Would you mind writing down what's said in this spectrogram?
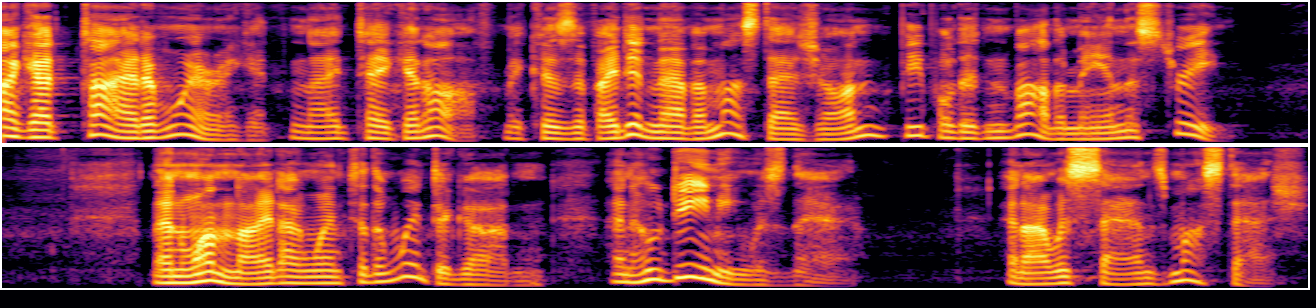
I got tired of wearing it, and I'd take it off, because if I didn't have a mustache on, people didn't bother me in the street. Then one night I went to the Winter Garden, and Houdini was there, and I was sans mustache.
